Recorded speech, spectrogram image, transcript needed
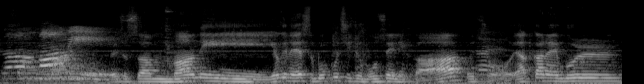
Some money. 그렇죠, some money. 여기는 s 못 붙이죠, 못 세니까. 그렇죠. 약간의 물.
